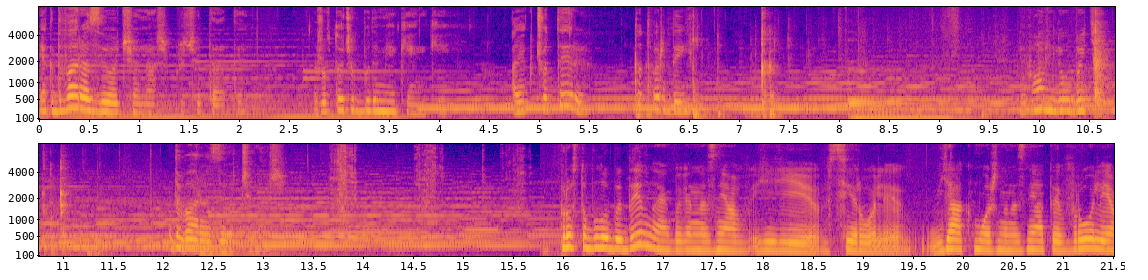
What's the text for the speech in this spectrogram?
Як два рази очі наш прочитати, жовточок буде м'якенький, а як чотири, то твердий. Іван любить два рази очі наші. Просто було би дивно, якби він не зняв її в цій ролі. Як можна не зняти в ролі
